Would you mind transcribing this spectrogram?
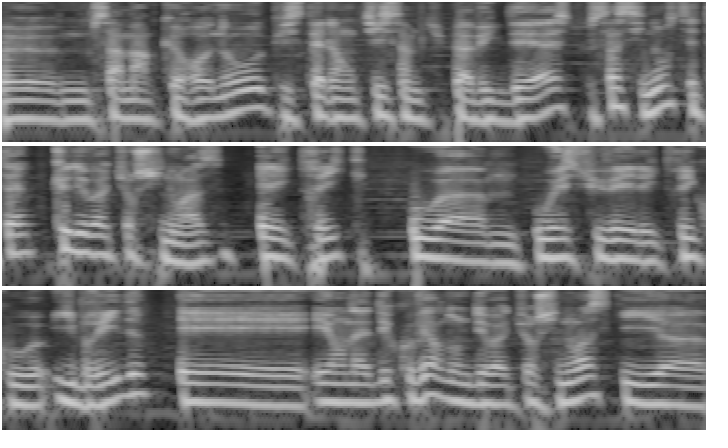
euh, sa marque Renault, puis Stellantis un petit peu avec DS, tout ça. Sinon, c'était que des voitures chinoises, électriques ou, euh, ou SUV électriques ou hybrides. Et, et on a découvert donc des voitures chinoises qui, euh,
